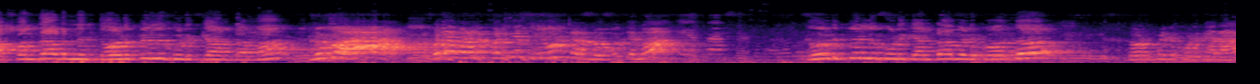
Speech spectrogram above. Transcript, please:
అప్పంతాడు నేను తోడుపిల్లి కొడుకు అంటమ్మా నువ్వా కూడా వాళ్ళు పని చేసి ఉంటారు నువ్వు తినో తోడుపిల్లి కొడుకు ఎంట పడిపోతా తోడుపిండి కొడుకరా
